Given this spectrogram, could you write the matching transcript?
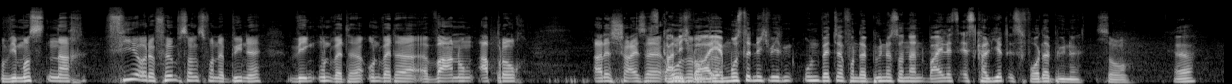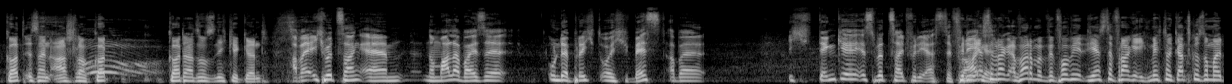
Und wir mussten nach vier oder fünf Songs von der Bühne wegen Unwetter, Unwetterwarnung, Abbruch, alles scheiße. Gar nicht Hosen wahr. runter. Ihr musstet nicht wegen Unwetter von der Bühne, sondern weil es eskaliert ist vor der Bühne. So. Ja. Gott ist ein Arschloch. Gott, Gott hat uns nicht gegönnt. Aber ich würde sagen, ähm, normalerweise unterbricht euch West, aber ich denke, es wird Zeit für die erste Für Frage. die erste Frage, warte mal, bevor wir die erste Frage, ich möchte euch ganz kurz nochmal,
